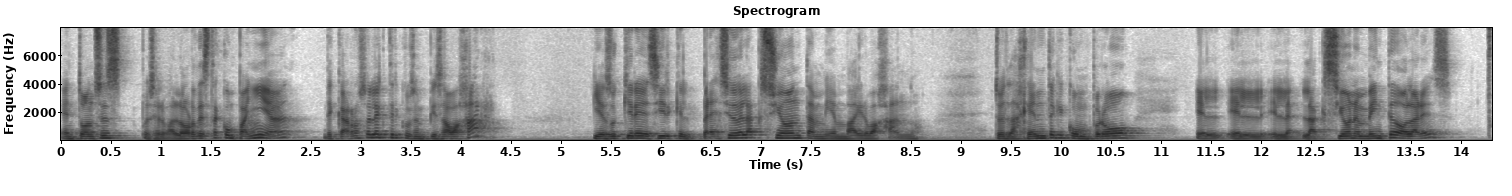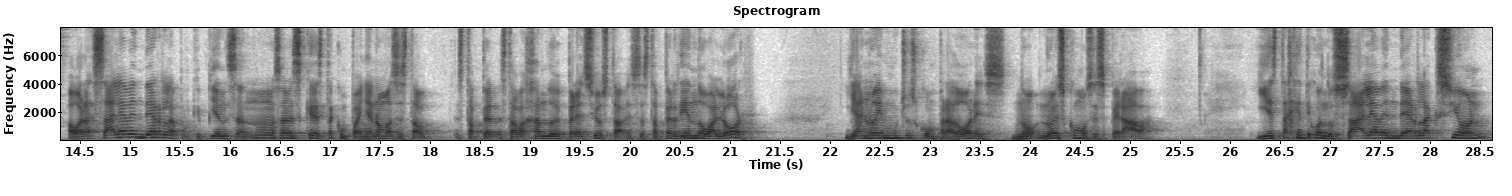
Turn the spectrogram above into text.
Entonces, pues el valor de esta compañía de carros eléctricos empieza a bajar. Y eso quiere decir que el precio de la acción también va a ir bajando. Entonces la gente que compró la acción en 20 dólares, ahora sale a venderla porque piensa, no, sabes que esta compañía nomás está, está, está bajando de precio, está, está perdiendo valor. Ya no hay muchos compradores, no, no es como se esperaba. Y esta gente cuando sale a vender la acción,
